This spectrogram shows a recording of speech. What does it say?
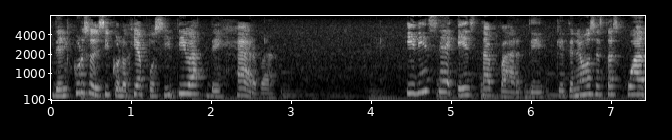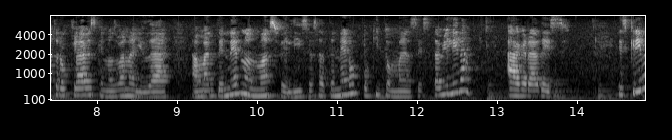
del curso de psicología positiva de Harvard. Y dice esta parte que tenemos estas cuatro claves que nos van a ayudar a mantenernos más felices, a tener un poquito más de estabilidad. Agradece. Escribe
